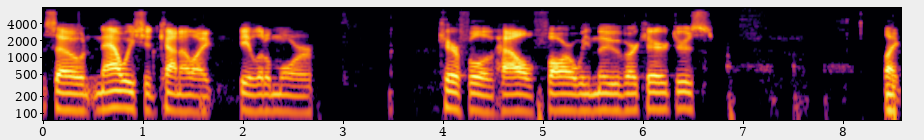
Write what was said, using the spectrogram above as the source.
So now we should kind of like be a little more careful of how far we move our characters. Like,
